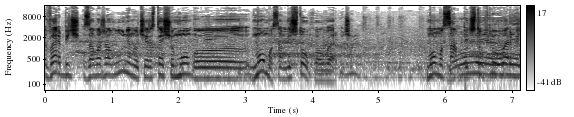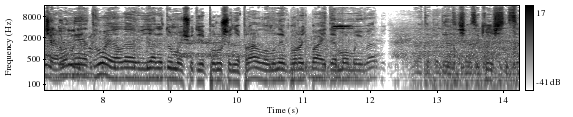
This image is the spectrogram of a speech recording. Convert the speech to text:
Вербіч заважав Луніну через те, що Момо, Момо сам відштовхував Вербіча. Момо сам ну, підштовхнув Вербіча до Вони Луніна. двоє, але я не думаю, що є порушення правил. Вони боротьба йде Момо і Вербич. Давайте подивимося, чим закінчиться це.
